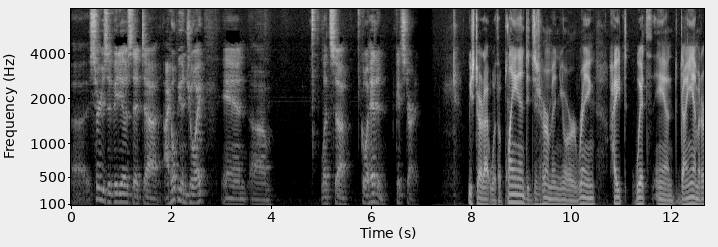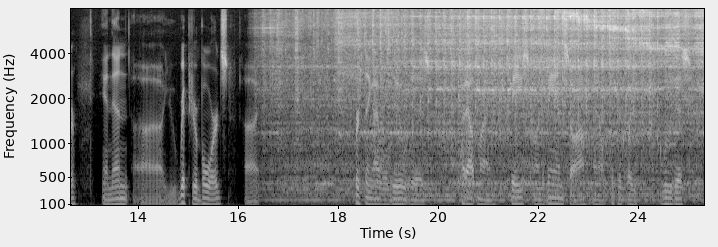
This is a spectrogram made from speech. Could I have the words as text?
a series of videos that uh, I hope you enjoy, and um, let's go ahead and get started. We start out with a plan to determine your ring height, width, and diameter, and then uh, you rip your boards. Uh, first thing I will do is cut out my base on the bandsaw, and I'll typically glue this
